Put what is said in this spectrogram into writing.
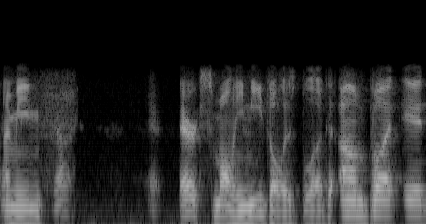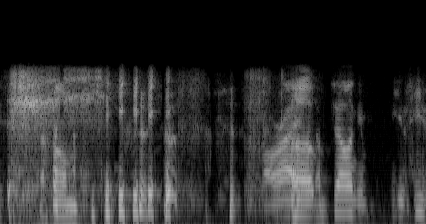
I mean, Yeah. Eric's small; he needs all his blood. Um, but it's um. All right, Uh, I'm telling you, he's he's,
